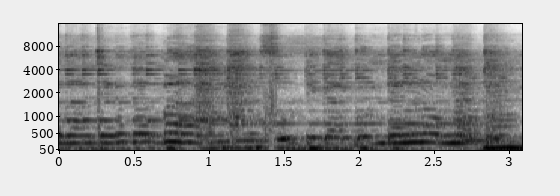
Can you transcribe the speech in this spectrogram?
తీసుకురా జగదబ్బ సూటిగా గుండెల్లో నాకు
